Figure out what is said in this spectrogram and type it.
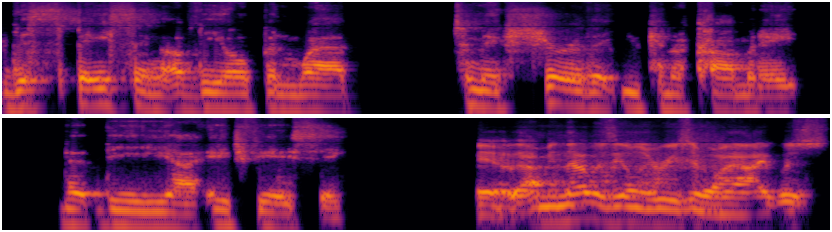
the spacing of the open web to make sure that you can accommodate the, the uh, HVAC. Yeah, I mean that was the only reason why I was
